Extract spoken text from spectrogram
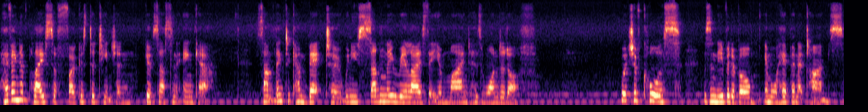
Having a place of focused attention gives us an anchor, something to come back to when you suddenly realize that your mind has wandered off, which of course is inevitable and will happen at times.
